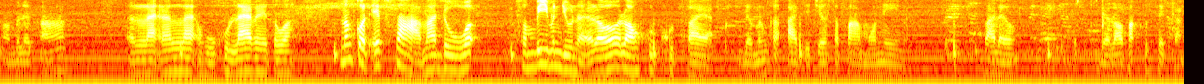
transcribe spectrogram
เอาไปเลยป้านั่นแหละนั่นแหละโอ้โหขุดแร่ไปในตัว ต้องกด F3 มาดูว่าซอมบี้มันอยู่ไหนแล้วลองขุดขุดไปอะ เดี๋ยวมันก็อาจจะเจอสปามอนเองไปเร็ว เดี๋ยวเราปักขุดเสร็จกัน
